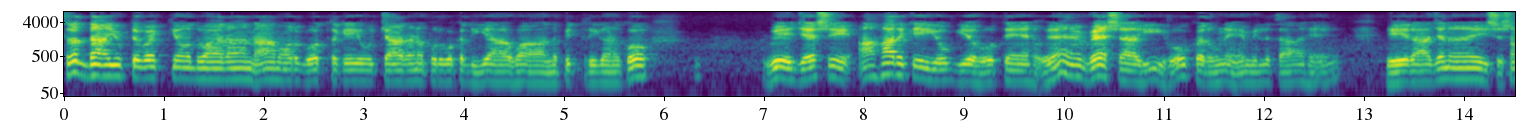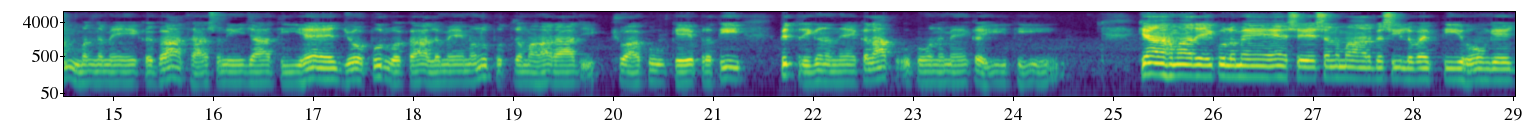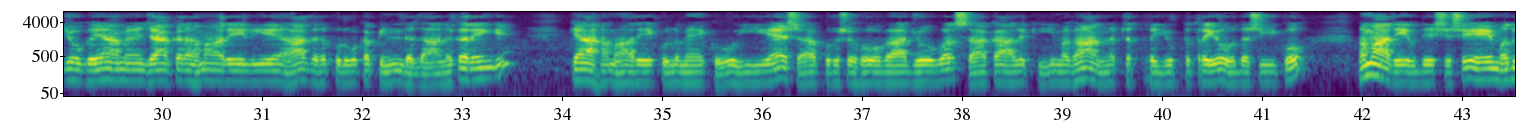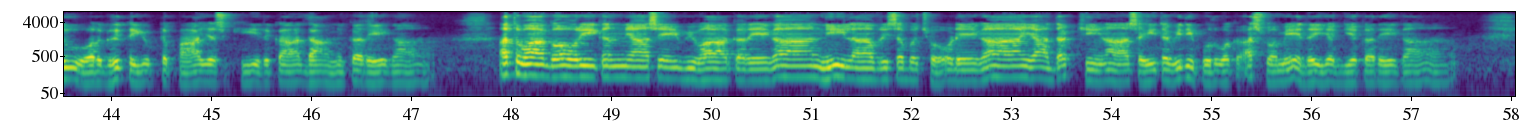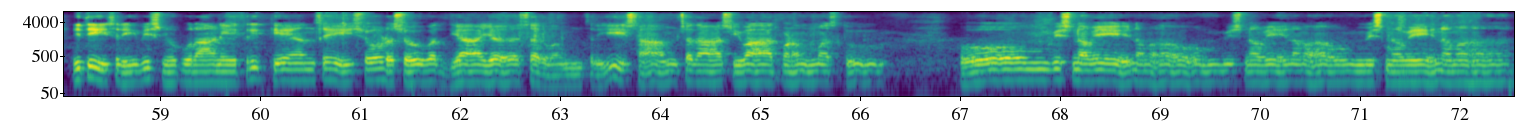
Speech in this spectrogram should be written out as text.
श्रद्धा युक्त व्यक्तियों द्वारा नाम और गोत्र के उच्चारण पूर्वक दिया हुआ अन्न पितृगण को वे जैसे आहार के योग्य होते हैं वैसा ही होकर उन्हें मिलता है। हे राजन, इस संबंध में एक गाथा सुनी जाती है, जो पूर्व काल में मनुपुत्र महाराज इक्ष्वाकु के प्रति पितृगण ने कलाप उपोन में कही थी। क्या हमारे कुल में ऐसे सन्मार्गशील व्यक्ति होंगे जो गया में जाकर हमारे लिए आदर पूर्वक पिंड दान करेंगे? क्या हमारे कुल में कोई ऐसा पुरुष होगा जो वर्षा काल की मघान नक्षत्र युक्त त्रयोदशी को हमारे उद्देश्य से मधु और घृत युक्त पायस खीर का दान करेगा? अथवा गौरी कन्या से विवाह करेगा, नीला वृषभ छोड़ेगा या दक्षिणा सहित विधि पूर्वक अश्वमेध यज्ञ करेगा। इति श्रीविष्णुपुराणे तृतीये अंशे षोडशोऽध्याय सर्वं श्रीशां सदाशिवार्पणम् अस्तु। ॐ विष्णवे नमः, ॐ विष्णवे नमः, ॐ विष्णवे नमः।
